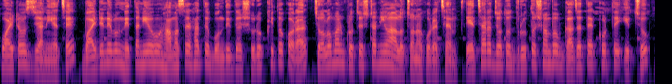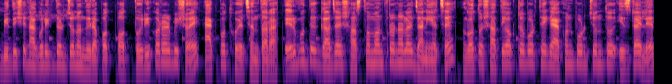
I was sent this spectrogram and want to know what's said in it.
হোয়াইট হাউস জানিয়েছে, বাইডেন এবং নেতানিয়াহু হামাসের হাতে বন্দীদের সুরক্ষিত করার চলমান প্রচেষ্টা নিয়েও আলোচনা করেছেন। এছাড়া যত দ্রুত সম্ভব গাজা ত্যাগ করতে ইচ্ছুক বিদেশি নাগরিকদের জন্য নিরাপদ পথ তৈরি করার বিষয়ে একমত হয়েছেন তারা। এর মধ্যে গাজায় স্বাস্থ্য মন্ত্রণালয় জানিয়েছে, গত সাতই অক্টোবর থেকে এখন পর্যন্ত ইসরায়েলের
